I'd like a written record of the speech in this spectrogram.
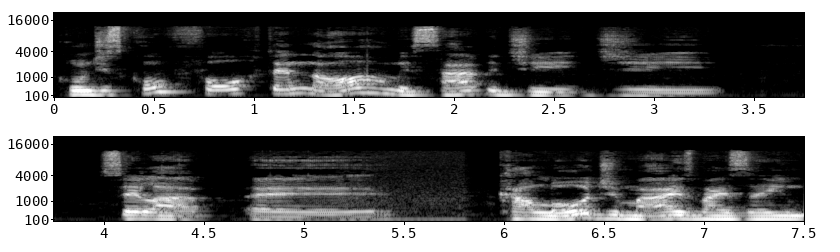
com desconforto enorme, sabe? De, de sei lá, é, calor demais, mas aí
